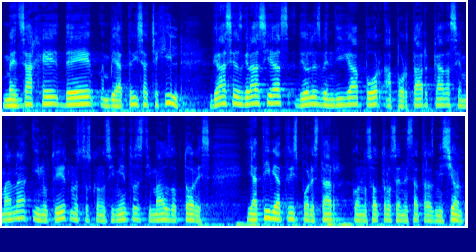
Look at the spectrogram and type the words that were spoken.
Mensaje de Beatriz H. Gil. Gracias, gracias. Dios les bendiga por aportar cada semana y nutrir nuestros conocimientos, estimados doctores. Y a ti, Beatriz, por estar con nosotros en esta transmisión.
